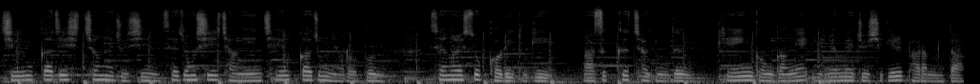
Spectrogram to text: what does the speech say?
지금까지 시청해주신 세종시 장애인 체육가족 여러분, 생활 속 거리두기, 마스크 착용 등 개인 건강에 유념해 주시길 바랍니다.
